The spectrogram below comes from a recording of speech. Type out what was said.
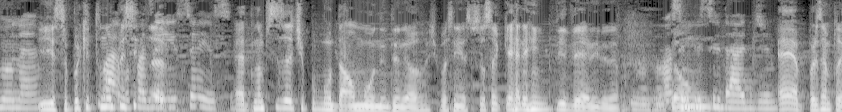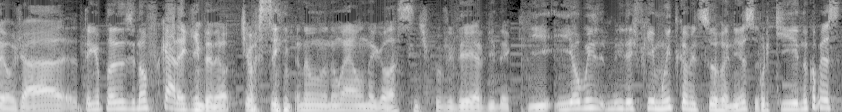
Né? Isso, porque tu não Ah, vou precisa. fazer isso, é isso. É, tu não precisa, tipo, mudar o mundo, entendeu? Tipo assim, as pessoas só querem viver, entendeu? Uma Então- simplicidade. É, por exemplo, eu já tenho planos de não ficar aqui, entendeu? Tipo assim, não, não é um negócio, assim, tipo, viver a vida aqui. E eu me, me identifiquei muito com a Mitsuha nisso, porque no começo,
